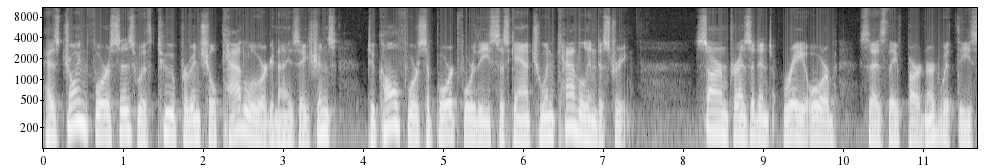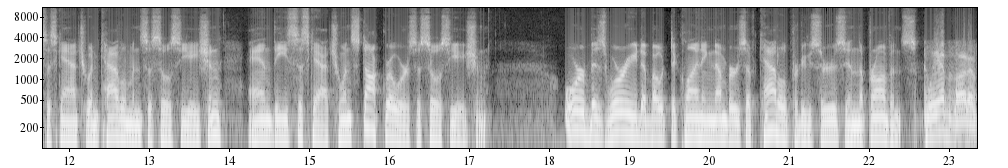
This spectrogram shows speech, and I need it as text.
has joined forces with two provincial cattle organizations to call for support for the Saskatchewan cattle industry. SARM President Ray Orb says they've partnered with the Saskatchewan Cattlemen's Association and the Saskatchewan Stock Growers Association. Orb is worried about declining numbers of cattle producers in the province. We have a lot of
